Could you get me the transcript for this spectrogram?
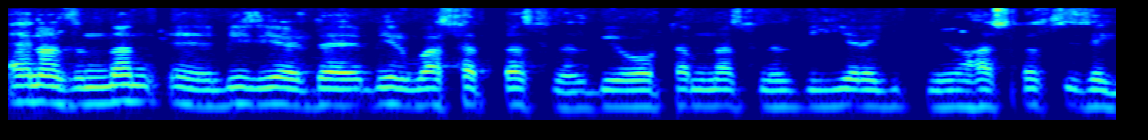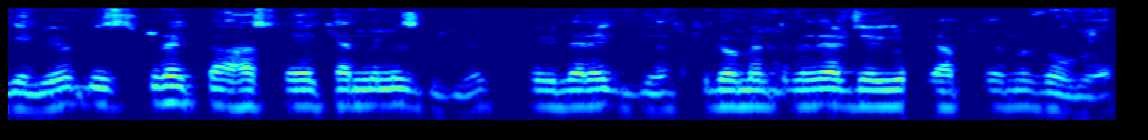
En azından e, bir yerde bir vasattasınız, bir ortamdasınız, bir yere gitmiyor, hasta size geliyor. Biz sürekli hastaya kendimiz gidiyoruz, köylere gidiyoruz, kilometrelerce yol yaptığımız oluyor.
